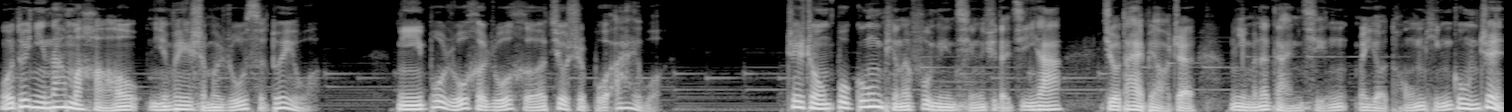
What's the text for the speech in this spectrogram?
我对你那么好，你为什么如此对我？你不如何如何，就是不爱我。”这种不公平的负面情绪的积压，就代表着你们的感情没有同频共振，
